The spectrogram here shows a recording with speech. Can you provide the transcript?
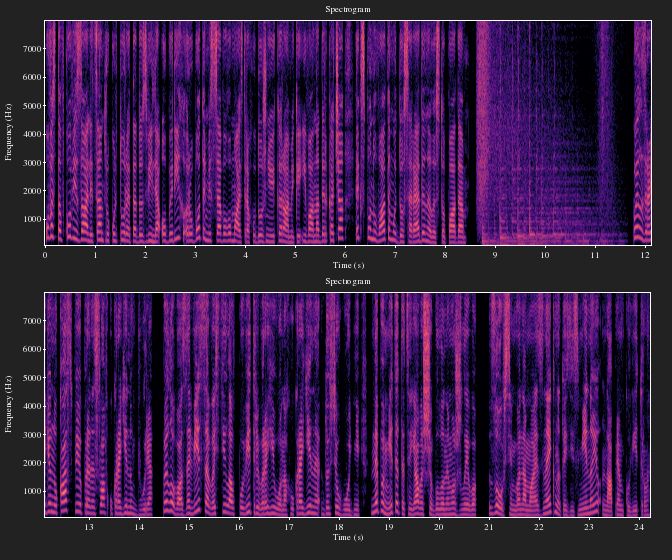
У виставковій залі Центру культури та дозвілля оберіг роботи місцевого майстра художньої кераміки Івана Деркача експонуватимуть до середини листопада. Пил з району Каспію принесла в Україну буря. Пилова завіса висіла в повітрі в регіонах України до сьогодні. Не помітити це явище було неможливо. Зовсім вона має зникнути зі зміною напрямку вітру.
